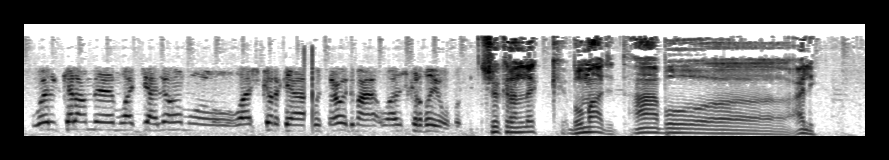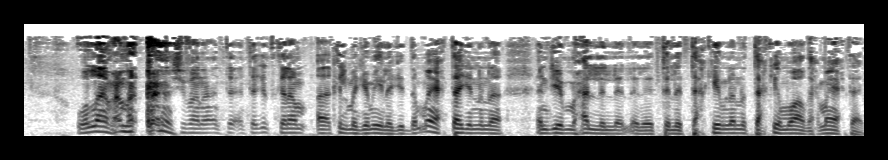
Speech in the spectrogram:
والكلام موجه لهم وأشكرك يا أبو سعود مع وأشكر ضيوفك. شكرا لك أبو ماجد. ها أبو آه، علي. والله يا محمد شوف أنا انت أنت قلت كلام آه، كلمة جميلة جدا. ما يحتاج اننا نجيب محل ال- ال- ال- للتحكيم لأنه التحكيم واضح ما يحتاج.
